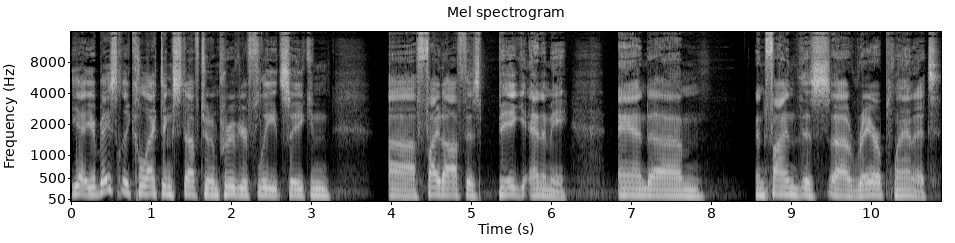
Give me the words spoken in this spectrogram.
yeah, you're basically collecting stuff to improve your fleet so you can uh, fight off this big enemy and um, and find this uh, rare planet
